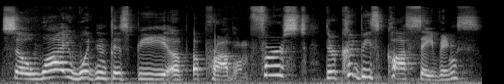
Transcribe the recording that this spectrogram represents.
so why wouldn't this be a, a, problem? First, there could be cost savings.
